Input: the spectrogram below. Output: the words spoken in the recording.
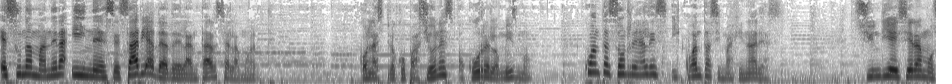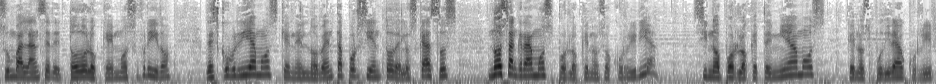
es una manera innecesaria de adelantarse a la muerte. Con las preocupaciones ocurre lo mismo. ¿Cuántas son reales y cuántas imaginarias? Si un día hiciéramos un balance de todo lo que hemos sufrido, descubriríamos que en el 90% de los casos no sangramos por lo que nos ocurriría, sino por lo que temíamos que nos pudiera ocurrir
